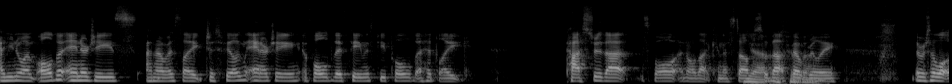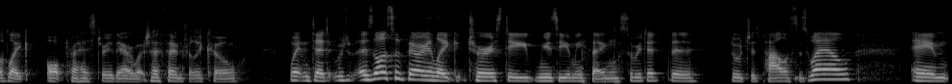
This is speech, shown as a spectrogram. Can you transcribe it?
and you know, I'm all about energies, and I was like just feeling the energy of all the famous people that had like passed through that spot and all that kind of stuff. Yeah, so that felt that. really. There was a lot of like opera history there, which I found really cool. Went and did. which- is also very like touristy, museumy thing. So we did the Doge's Palace as well. Um,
